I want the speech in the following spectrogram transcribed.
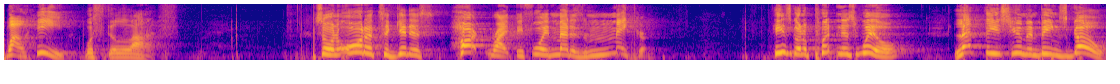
while he was still alive. So, in order to get his heart right before he met his maker, He's going to put in his will, let these human beings go,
